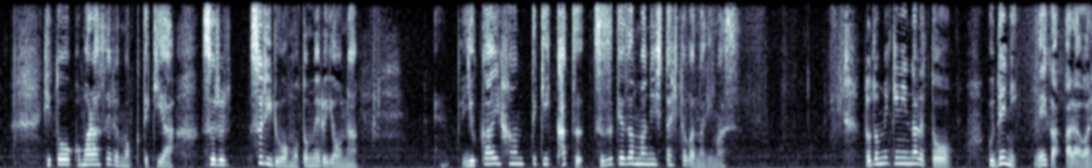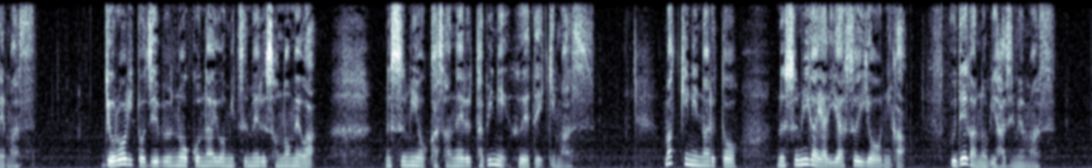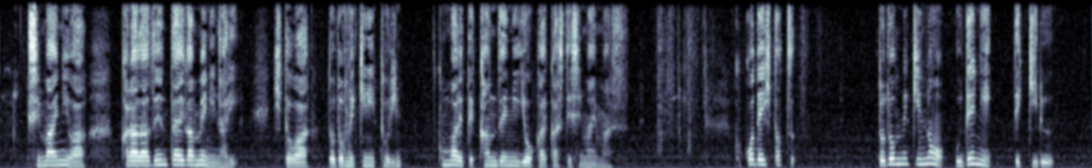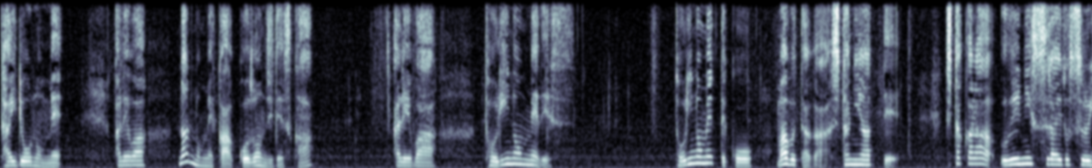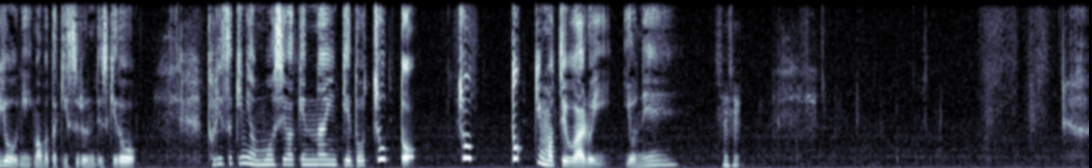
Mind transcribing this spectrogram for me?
人を困らせる目的やスリルを求めるような愉快犯的かつ続けざまにした人がなります。どどめきになると腕に目が現れます。ぎょろりと自分の行いを見つめるその目は盗みを重ねるたびに増えていきます。末期になると盗みがやりやすいようにが腕が伸び始めます。しまいには体全体が目になり人はどどめきに取り込まれて完全に妖怪化してしまいます。ここで一つ。どどめきの腕にできる大量の目。あれは何の目かご存知ですか？あれは鳥の目です。鳥の目ってこうまぶたが下にあって下から上にスライドするようにまばたきするんですけど鳥好きには申し訳ないけどちょっとちょっと気持ち悪いよね。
